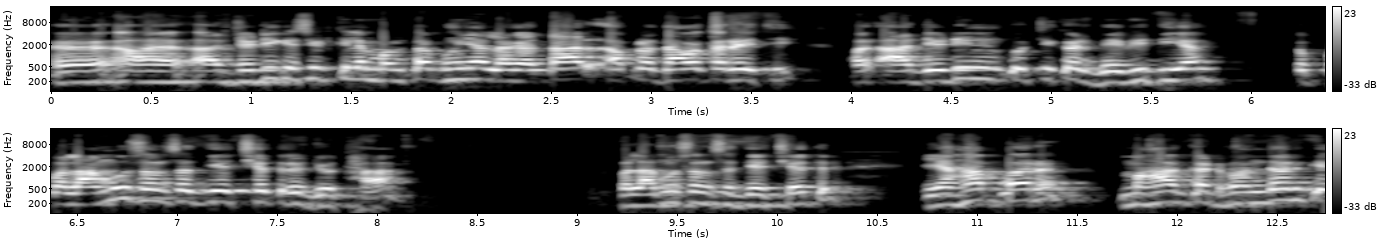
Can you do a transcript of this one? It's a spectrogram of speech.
आरजेडी के सीट के लिए ममता भूया लगातार अपना दावा कर रही थी और आरजेडी ने इनको टिकट दे भी दिया। तो पलामू संसदीय क्षेत्र जो था, पलामू संसदीय क्षेत्र, यहाँ पर महागठबंधन के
